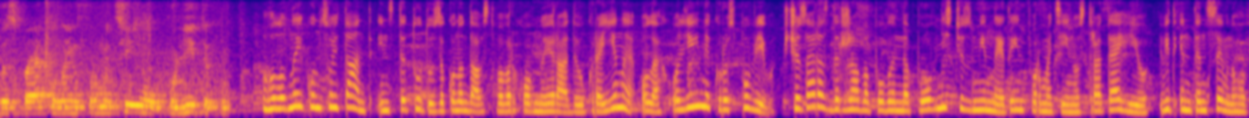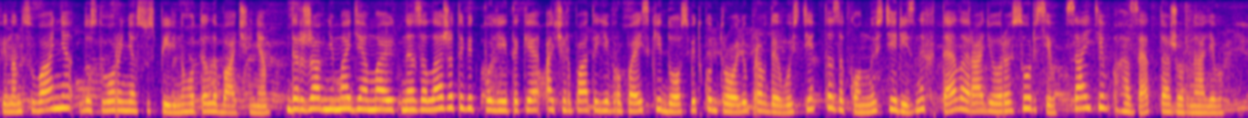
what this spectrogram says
безпеку, на інформаційну політику. Головний консультант Інституту законодавства Верховної Ради України Олег Олійник розповів, що зараз держава повинна повністю змінити інформаційну стратегію від інтенсивного фінансування до створення суспільного телебачення. Державні медіа мають не залежати від політики, а черпати європейський досвід контролю правдивості та законності різних телерадіоресурсів, сайтів, газет та журналів.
